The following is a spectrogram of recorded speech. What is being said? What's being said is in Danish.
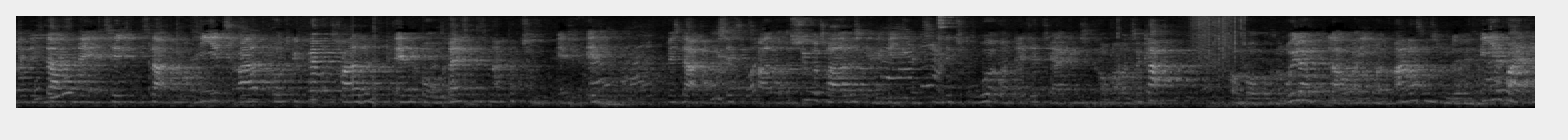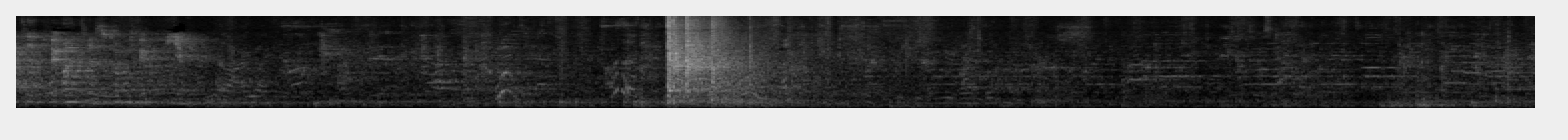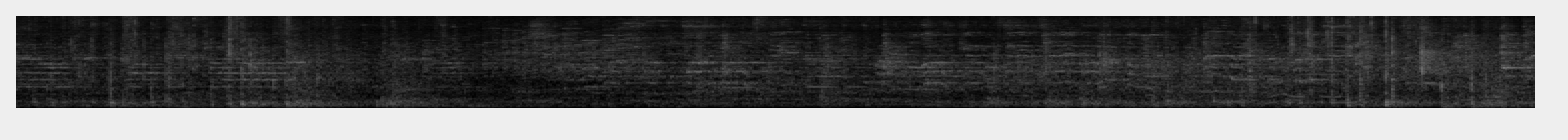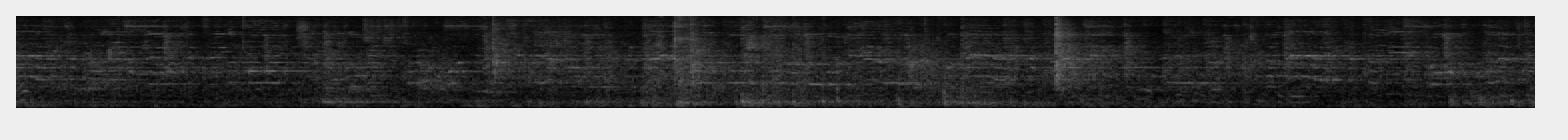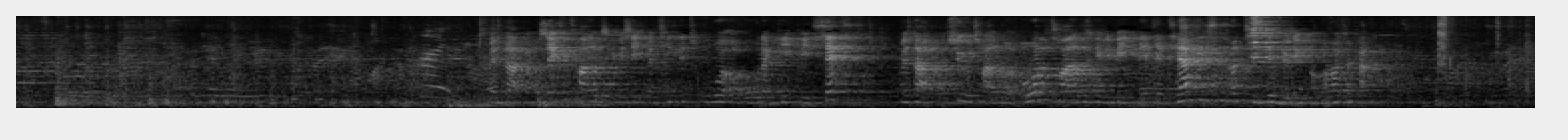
så er det startsignal til start nummer 34, undskyld, 35, Anne Krog Christensen og Partout FF. Med start nummer 36 og 37 skal vi bede Mathilde True og Nadia Terkelsen om at holde sig klar. Og for rytter, Laura Ingrid Andersen slutter med fire fejl i tiden 55,54. Start nummer 36 skal vi se Mathilde True og Roda GPZ. Med start nummer 37 og 38 skal vi bede Nadia Terkelsen og Tilde Høtting om at holde sig klar.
